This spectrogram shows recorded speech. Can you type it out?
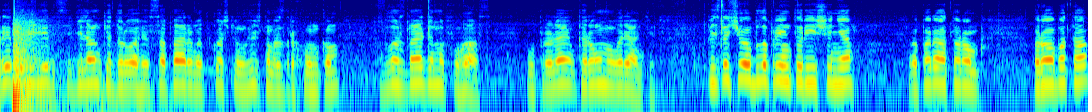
При перевірці ділянки дороги саперами також кінологічним розрахунком було знайдено фугас у керовому варіанті. Після чого було прийнято рішення оператором робота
